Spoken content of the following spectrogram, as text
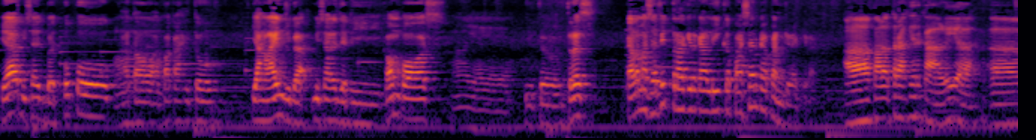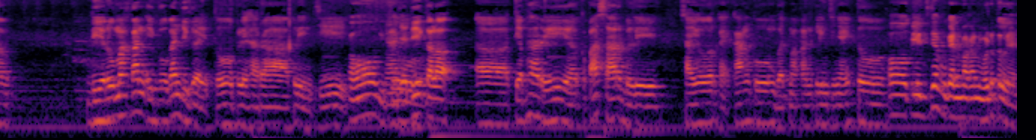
Ya bisa buat pupuk atau apakah itu yang lain juga misalnya jadi kompos Oh iya iya iya. gitu. Terus kalau Mas David terakhir kali ke pasar kapan kira-kira? Ah, kalau terakhir kali ya eh, di rumah kan ibu kan juga itu pelihara kelinci. Oh gitu. Nah jadi kalau eh, tiap hari ya ke pasar beli sayur kayak kangkung buat makan kelincinya itu. Oh kelincinya bukan makan wortel ya?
